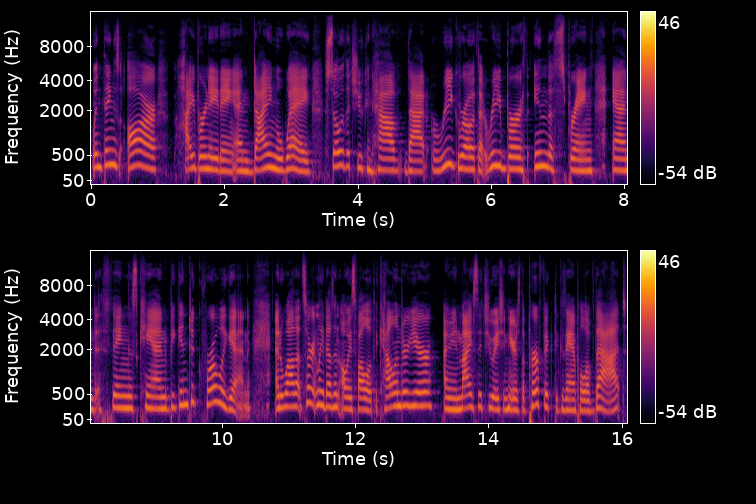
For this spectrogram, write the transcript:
when things are hibernating and dying away so that you can have that regrowth, that rebirth in the spring, and things can begin to grow again. And while that certainly doesn't always follow the calendar year. I mean, my situation here is the perfect example of that.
